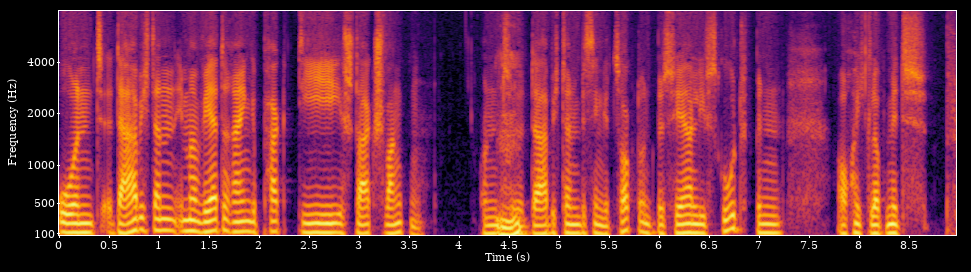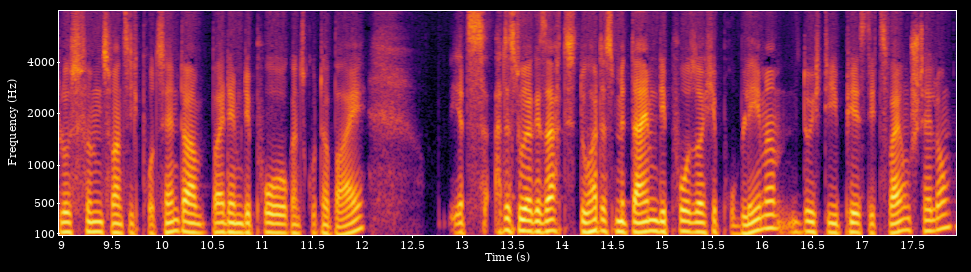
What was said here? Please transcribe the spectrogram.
Und da habe ich dann immer Werte reingepackt, die stark schwanken. Und mhm. äh, da habe ich dann ein bisschen gezockt und bisher lief es gut. Bin auch, ich glaube, mit plus 25 Prozent da bei dem Depot ganz gut dabei. Jetzt hattest du ja gesagt, du hattest mit deinem Depot solche Probleme durch die PSD2-Umstellung.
